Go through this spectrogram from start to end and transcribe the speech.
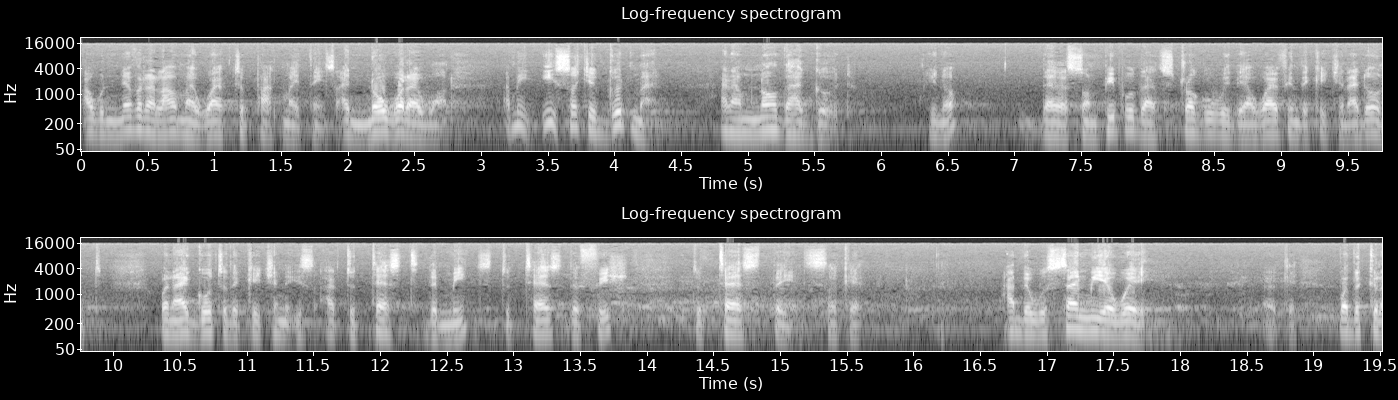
I would never allow my wife to pack my things. I know what I want. I mean, he's such a good man, and I'm not that good. You know? There are some people that struggle with their wife in the kitchen. I don't. When I go to the kitchen, it's uh, to test the meat, to test the fish, to test things. Okay. And they will send me away. Okay. But they could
